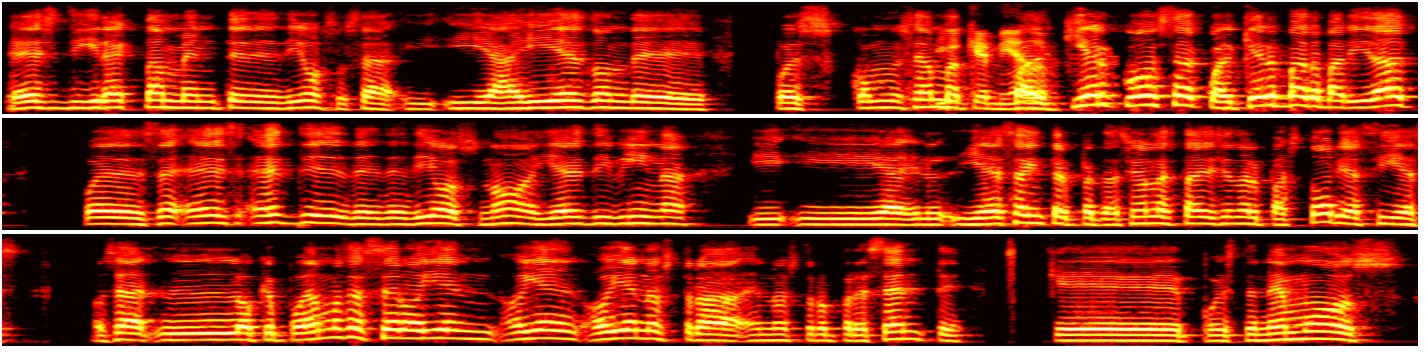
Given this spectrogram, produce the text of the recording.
es directamente de Dios, o sea, y, y ahí es donde, pues, ¿cómo se llama? Cualquier cosa, cualquier barbaridad pues es, es de, de, Dios, ¿no? Y es divina y, y, esa interpretación la está diciendo el pastor y así es. O sea, lo que podemos hacer hoy en, hoy en, hoy en, nuestra, en nuestro presente, que pues tenemos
